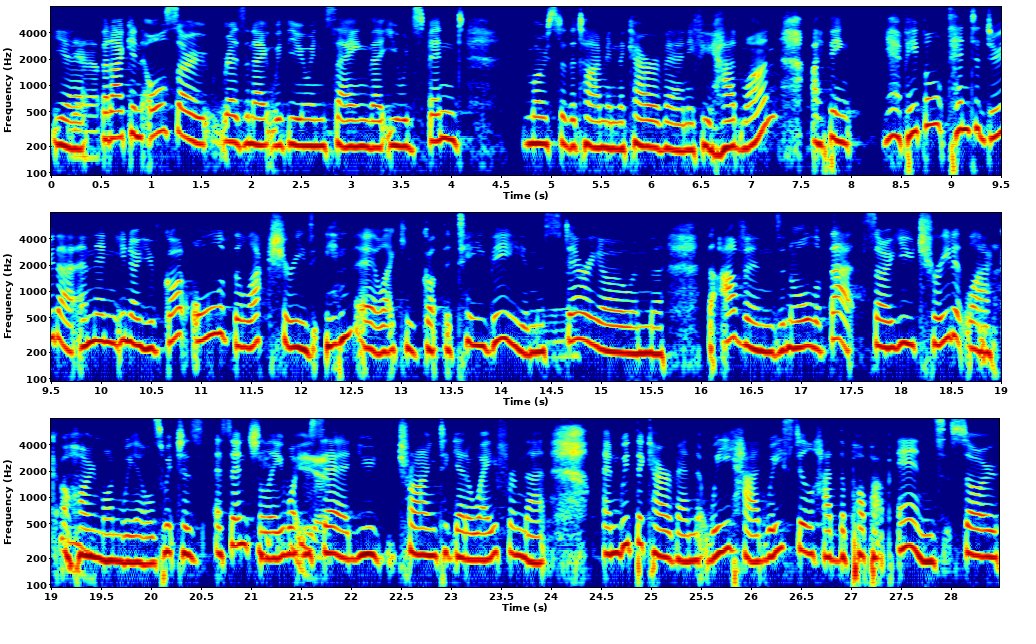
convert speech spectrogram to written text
Yeah. yeah, but I can also resonate with you in saying that you would spend most of the time in the caravan if you had one. I think yeah, people tend to do that. And then, you know, you've got all of the luxuries in there, like you've got the TV and the stereo and the, the ovens and all of that. So you treat it like a home on wheels, which is essentially what you yeah. said, you trying to get away from that. And with the caravan that we had, we still had the pop up ends. So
